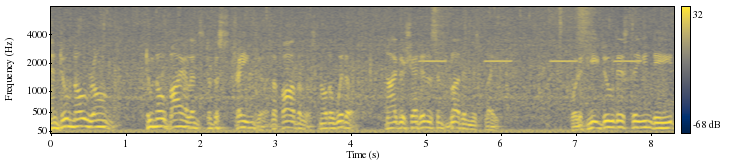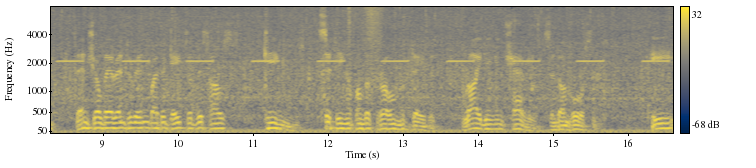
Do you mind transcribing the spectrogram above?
and do no wrong, do no violence to the stranger, the fatherless, nor the widow, neither shed innocent blood in this place. For if ye do this thing indeed, then shall there enter in by the gates of this house kings sitting upon the throne of David, riding in chariots and on horses, he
